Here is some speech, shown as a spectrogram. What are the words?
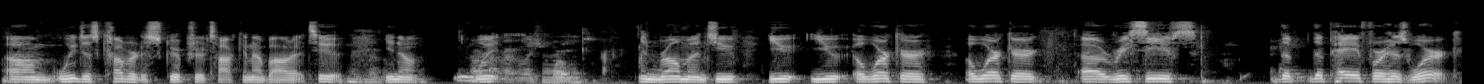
um we just covered a scripture talking about it too. You know, when, Revelation Romans. In Romans, you you you a worker a worker uh, receives the the pay for his work,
